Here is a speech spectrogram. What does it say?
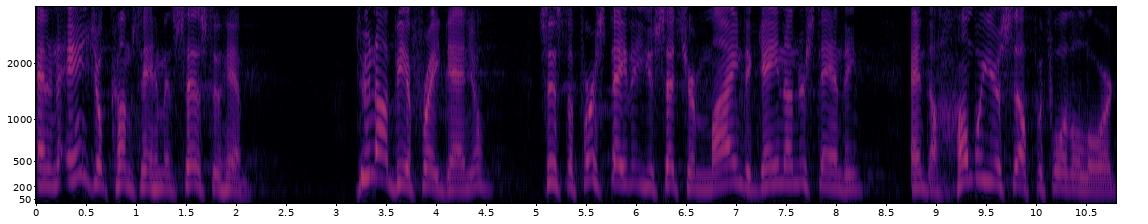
And an angel comes to him and says to him, Do not be afraid, Daniel. Since the first day that you set your mind to gain understanding and to humble yourself before the Lord,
